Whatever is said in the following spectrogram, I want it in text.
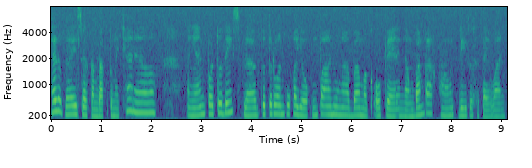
Hello guys! Welcome back to my channel! Ayan, for today's vlog, tuturuan ko kayo kung paano nga ba mag-open ng bank account dito sa Taiwan.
